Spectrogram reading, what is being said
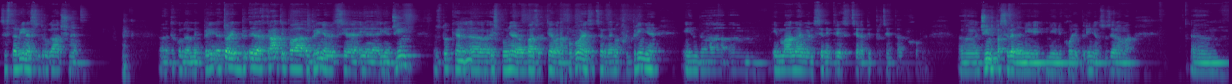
sestavine so drugačne. Uh, med, torej, hkrati pa brinjevec je, je, je džin, zato ker mm -hmm. uh, izpolnjuje oba zahtevana pogoja, sicer da je notri brinje in da um, ima najmanj 37,5% alkohola. Uh, džin pa seveda ni, ni nikoli brinjevc, oziroma um,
